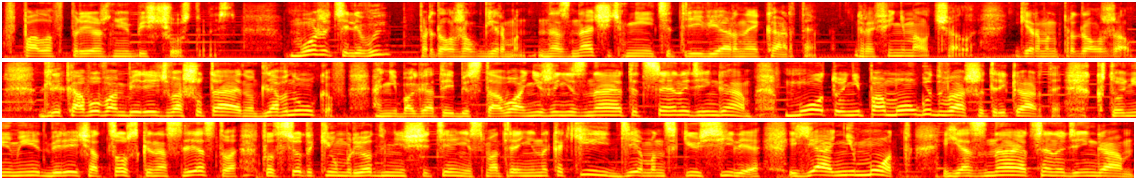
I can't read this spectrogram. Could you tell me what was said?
впала в прежнюю бесчувственность. «Можете ли вы, — продолжал Герман, — назначить мне эти три верные карты?» Графиня молчала. Герман продолжал. «Для кого вам беречь вашу тайну? Для внуков. Они богатые без того, они же не знают и цены деньгам. Моту не помогут ваши три карты. Кто не умеет беречь отцовское наследство, тот все-таки умрет в нищете, несмотря ни на какие демонские усилия. Я не мот, я знаю цену деньгам.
